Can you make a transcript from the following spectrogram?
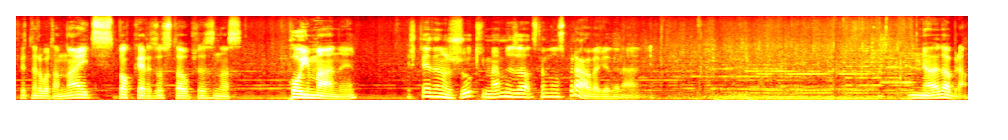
Świetna robota. Night Stalker został przez nas pojmany. Jeszcze jeden żuk i mamy załatwioną sprawę generalnie. No ale dobra,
